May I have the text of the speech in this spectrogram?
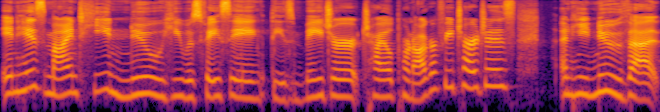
in his mind, he knew he was facing these major child pornography charges, and he knew that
